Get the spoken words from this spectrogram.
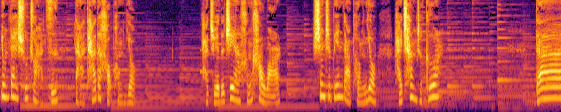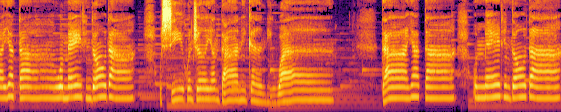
用袋鼠爪子打它的好朋友。他觉得这样很好玩，甚至边打朋友还唱着歌。打呀打，我每天都打，我喜欢这样打你，跟你玩。打呀打，我每天都打，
